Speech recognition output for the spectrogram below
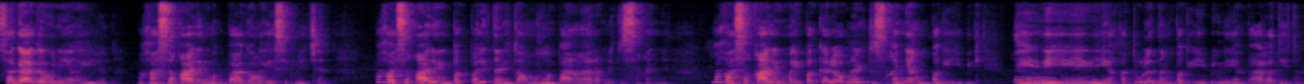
Sa gagawin niyang iyon, makasakaling magbago ang isip ni Jan. Makasakaling pagpalitan nito ang mga pangarap nito sa kanya. Makasakaling maipagkaloob na nito sa kanyang pag-ibig na hinihingi niya katulad ng pag-ibig niya para dito.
